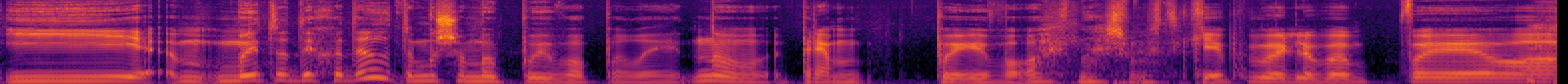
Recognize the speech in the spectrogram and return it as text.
І ми туди ходили, тому що ми пиво пили. Ну прям. Пиво, знаєш, ми таке ми любимо пиво.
